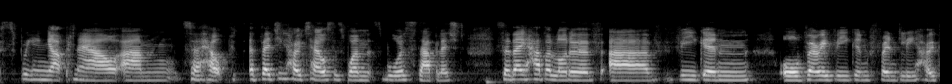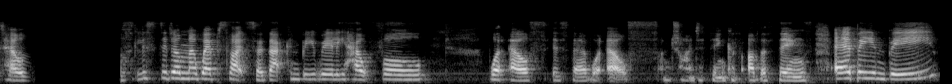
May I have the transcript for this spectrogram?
springing up now um, to help. Uh, Veggie Hotels is one that's more established, so they have a lot of uh, vegan or very vegan friendly hotels listed on their website, so that can be really helpful. What else is there? What else? I'm trying to think of other things. Airbnb,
